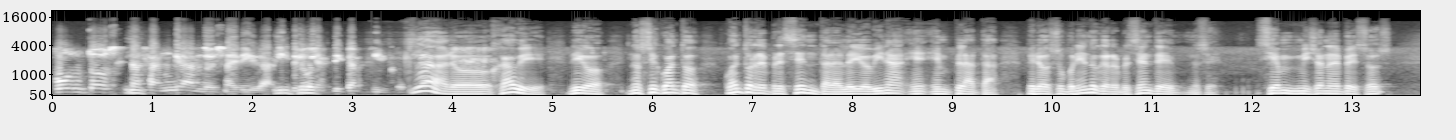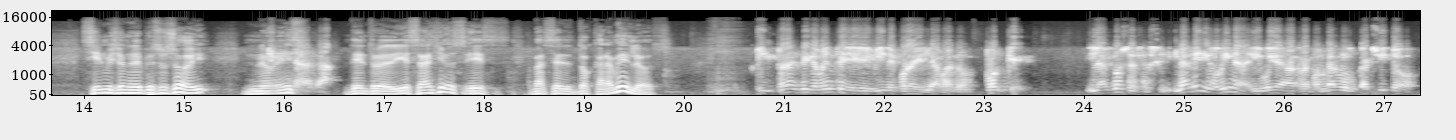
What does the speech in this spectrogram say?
puntos, está sangrando esa herida. Y, te lo voy a explicar cinco. Claro, Javi, digo, no sé cuánto cuánto representa la ley Ovina en, plata, pero suponiendo que represente, no sé, 100 millones de pesos, 100 millones de pesos hoy, no es, dentro de 10 años, es va a ser dos caramelos. Y prácticamente viene por ahí la mano. ¿Por qué? la cosa es así. La ley ovina, y voy a remontarme un cachito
